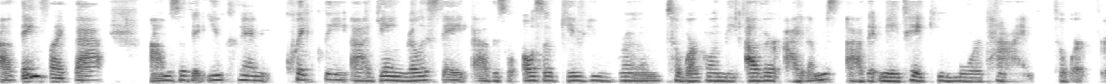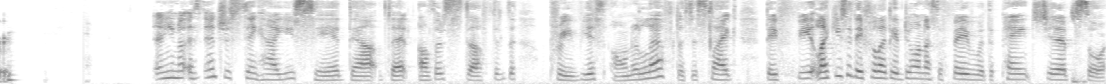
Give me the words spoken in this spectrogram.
Uh, things like that, um, so that you can quickly uh, gain real estate. Uh, this will also give you room to work on the other items uh, that may take you more time to work through. And you know, it's interesting how you said that that other stuff that the previous owner left us. It's like they feel, like you said, they feel like they're doing us a favor with the paint chips or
